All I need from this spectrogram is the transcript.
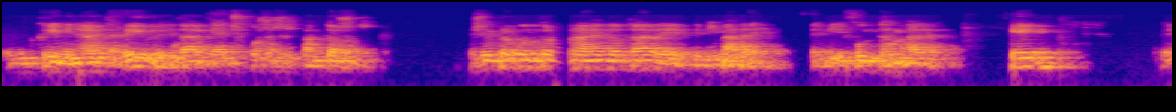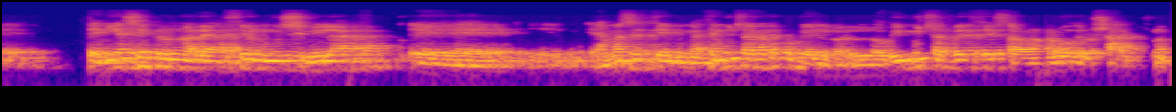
un criminal terrible y tal, que ha hecho cosas espantosas. Yo siempre cuento una anécdota de, mi madre, de mi difunta madre, que eh, tenía siempre una reacción muy similar. Eh, y además es que me hacía mucha gracia porque lo, vi muchas veces a lo largo de los años. ¿no?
